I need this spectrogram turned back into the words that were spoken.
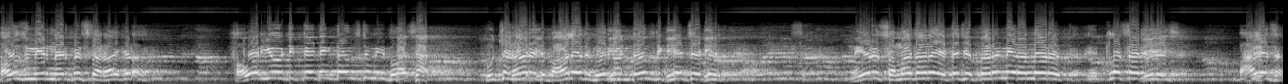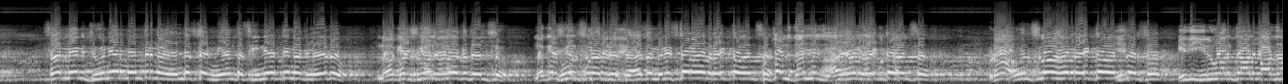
హౌస్ మీరు నడిపిస్తారా ఇక్కడ? How are you dictating terms to me sir sir కూర్చోండి. బాగాలేదు. మీరు నాకు టర్మ్స్ డిక్టేట్ చేయకూడదు మీరు సమాధానం ఎట్లా చెప్పారని మీరు అన్నారు. ఎట్లా సార్. బాగాలేదు సార్ సార్ నేను జూనియర్ మంత్రి నాకు అండర్స్టాండ్ మీ అంత సీనియారిటీ నాకు లేదు. లోకేష్ గారు- నాకు తెలుసు. లోకేష్ నాకు. తెలుసు. As a minister I have right to answer. I have right to answer. రూల్స్లో I have right to answer sir ఇది ఇరు వర్గాల వాదన.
